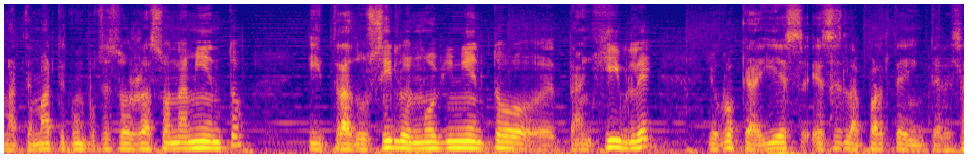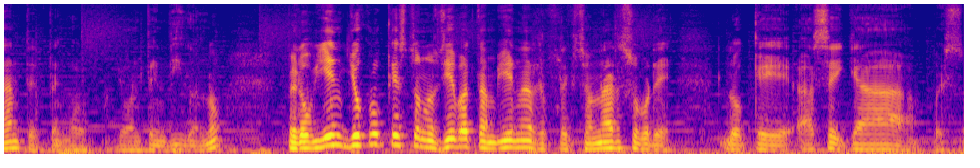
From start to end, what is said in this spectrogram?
matemático, un proceso de razonamiento y traducirlo en movimiento tangible, yo creo que ahí es, esa es la parte interesante, tengo yo entendido, ¿no? Pero bien, yo creo que esto nos lleva también a reflexionar sobre lo que hace ya, pues,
